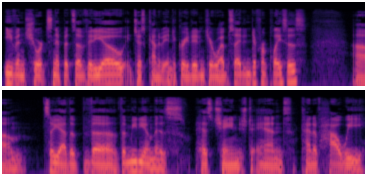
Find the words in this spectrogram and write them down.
even short snippets of video just kind of integrated into your website in different places. Um, so yeah, the the the medium is has changed and kind of how we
